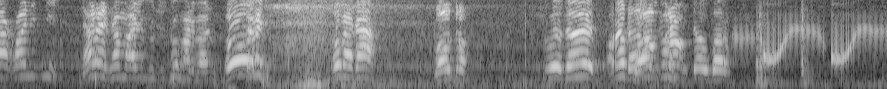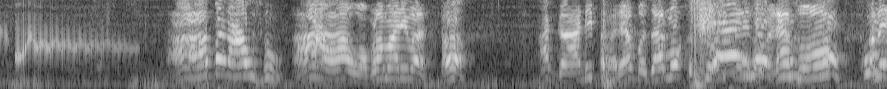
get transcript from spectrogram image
રાખવાની જ નહીં નાના મારું બધું શું કરવાનું. ઓ કાકા બહુ ઉતરો શું સાહેબ અરે બહુ ઉતરો સીધા ઊભા રહો. હા હા પણ આવું છું હા હા ઓભળો મારી વાત હા આ ગાડી ભર્યા બજારમાં ચોરી કરીને છો અને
